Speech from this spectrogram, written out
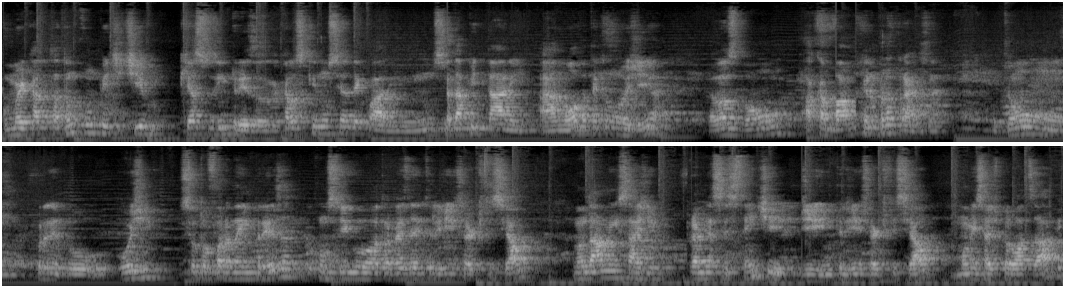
O mercado está tão competitivo que as empresas, aquelas que não se adequarem, não se adaptarem à nova tecnologia, elas vão acabar ficando para trás, né? Então, por exemplo, hoje, se eu estou fora da empresa, eu consigo, através da inteligência artificial, mandar uma mensagem para minha assistente de inteligência artificial, uma mensagem pelo WhatsApp,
